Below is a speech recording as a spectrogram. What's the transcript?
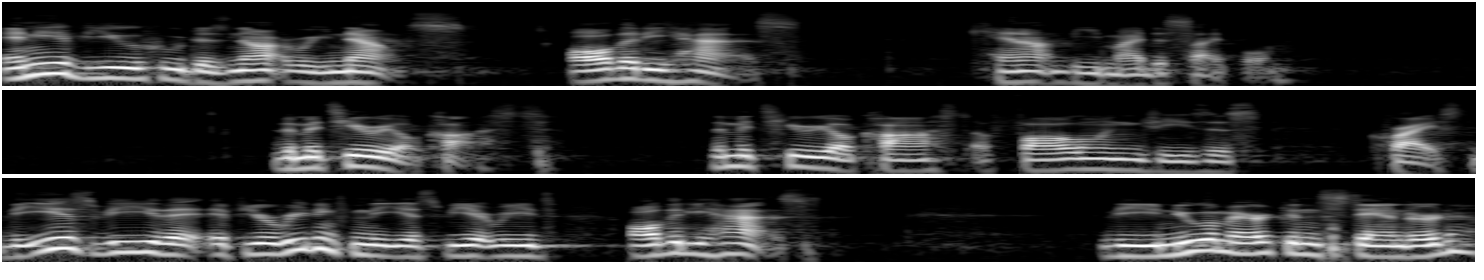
any of you who does not renounce all that he has cannot be my disciple. The material cost the material cost of following Jesus Christ. The ESV, that if you're reading from the ESV, it reads all that he has. The New American Standard,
